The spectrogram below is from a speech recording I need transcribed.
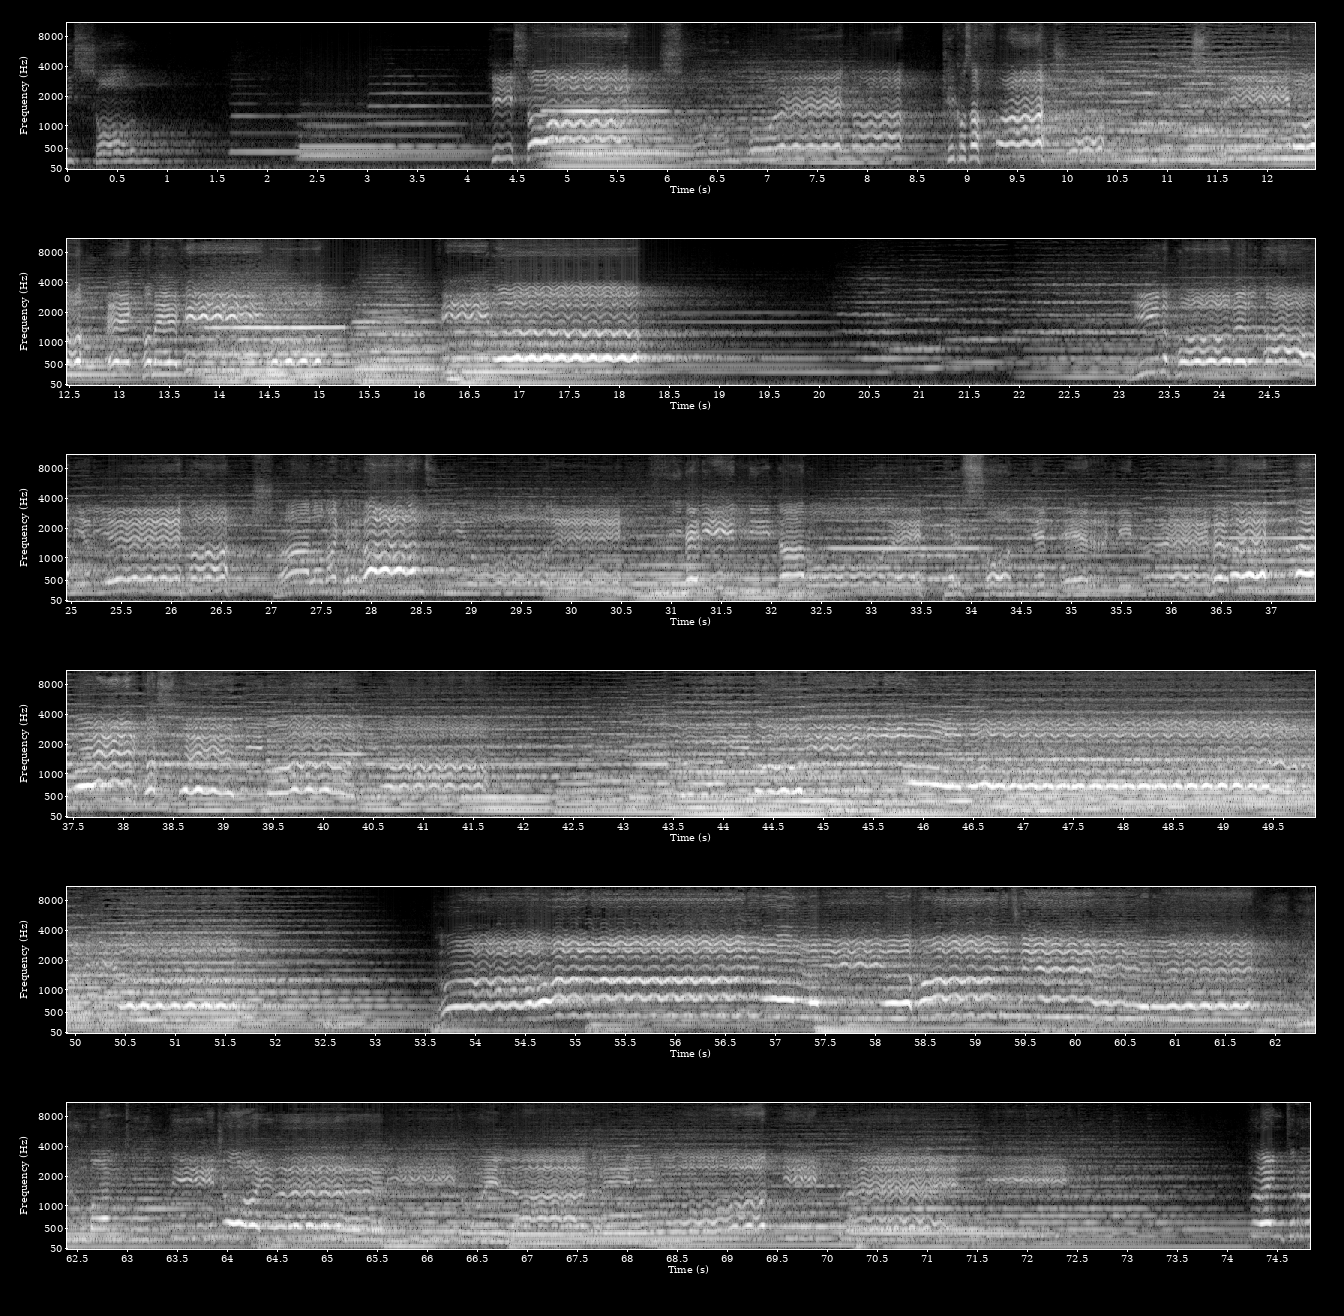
Chi son? Chi son? Sono un poeta. Che cosa faccio? Scrivo e come vivo? Vivo! In povertà mia lieta, sciala la croce, sogne per chi vere e per castellina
